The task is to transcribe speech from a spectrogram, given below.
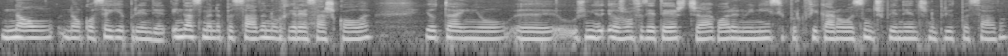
Não, não conseguem aprender. Ainda a semana passada, no regresso à escola, eu tenho, uh, os, eles vão fazer testes já agora no início, porque ficaram assuntos pendentes no período passado,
